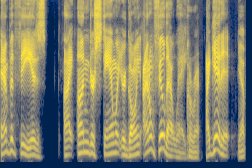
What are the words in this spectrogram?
Empathy is I understand what you're going. I don't feel that way. correct. I get it. Yep.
